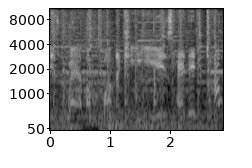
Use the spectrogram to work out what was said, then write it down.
is where the monarchy is headed. Count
